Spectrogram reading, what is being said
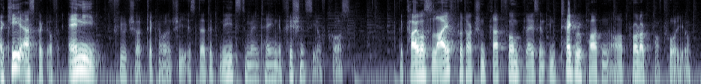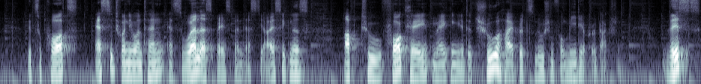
A key aspect of any future technology is that it needs to maintain efficiency, of course. The Kairos Live production platform plays an integral part in our product portfolio. It supports ST2110 as well as baseband SDI signals up to 4K, making it a true hybrid solution for media production. This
